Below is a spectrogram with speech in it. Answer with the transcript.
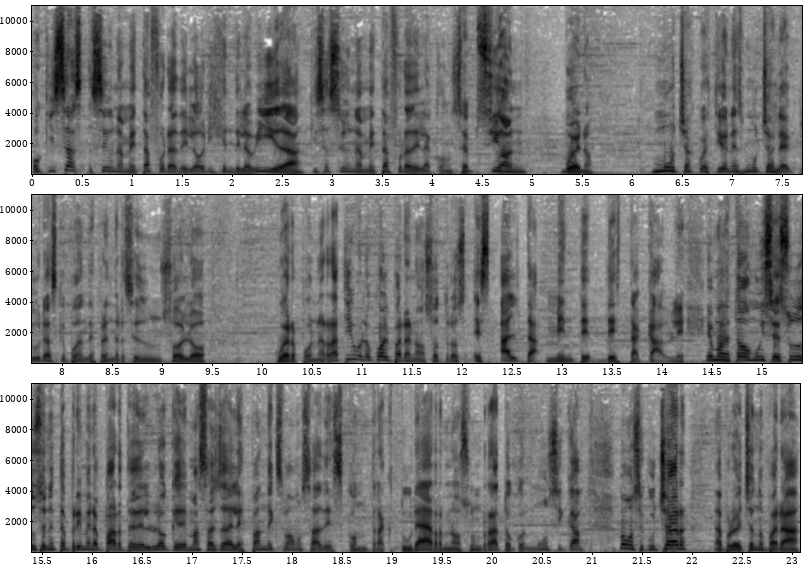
o quizás sea una metáfora del origen de la vida, quizás sea una metáfora de la concepción. Bueno, muchas cuestiones, muchas lecturas que pueden desprenderse de un solo cuerpo narrativo, lo cual para nosotros es altamente destacable. Hemos estado muy sesudos en esta primera parte del bloque de Más allá del Spandex, vamos a descontracturarnos un rato con música. Vamos a escuchar, aprovechando para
